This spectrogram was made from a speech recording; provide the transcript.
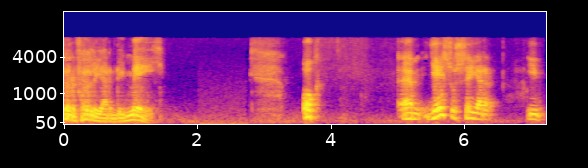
förföljer du mig? Och äm, Jesus säger i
